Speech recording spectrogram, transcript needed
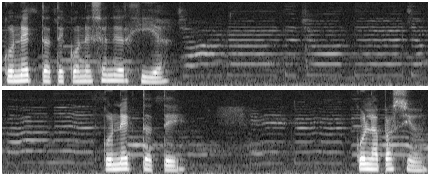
Conéctate con esa energía conéctate con la pasión.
